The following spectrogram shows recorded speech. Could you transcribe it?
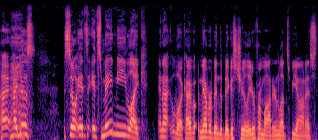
I, I just, so it's it's made me like and I look, I've never been the biggest cheerleader for modern. Let's be honest.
